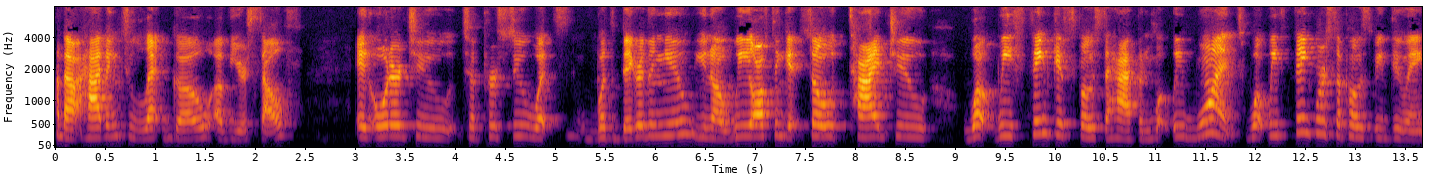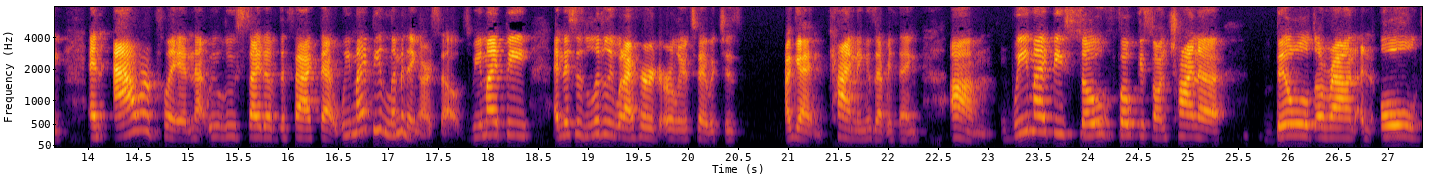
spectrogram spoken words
about having to let go of yourself in order to to pursue what's what's bigger than you you know we often get so tied to what we think is supposed to happen what we want what we think we're supposed to be doing and our plan that we lose sight of the fact that we might be limiting ourselves we might be and this is literally what i heard earlier today which is again timing is everything um we might be so focused on trying to build around an old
